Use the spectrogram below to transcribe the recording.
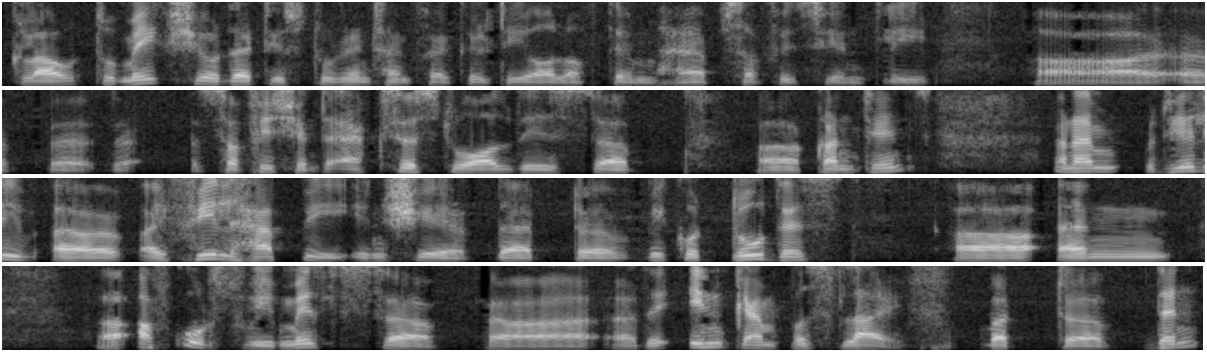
cloud to make sure that the students and faculty, all of them have sufficiently uh, uh, sufficient access to all these contents. And I'm really, I feel happy in share that we could do this. and of course, we miss the in-campus life, but then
